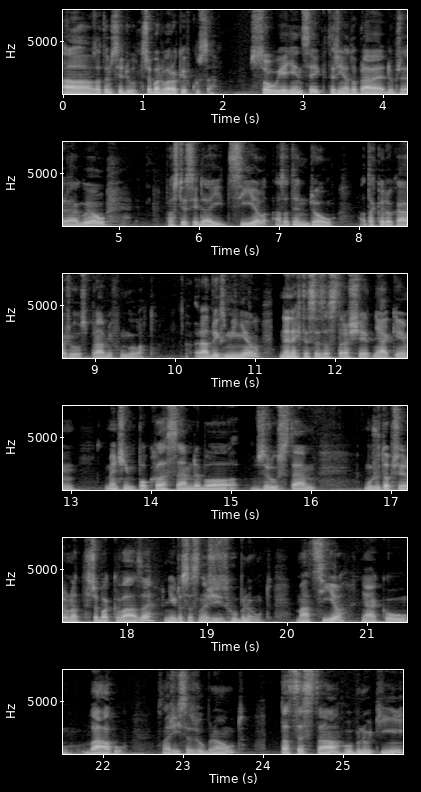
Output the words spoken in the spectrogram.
a za tím si jdu, třeba dva roky v kuse. Jsou jedinci, kteří na to právě dobře reagují, prostě si dají cíl a za ten jdou a také dokážou správně fungovat. Rád bych zmínil, nenechte se zastrašit nějakým menším poklesem nebo vzrůstem, Můžu to přirovnat třeba k váze. Někdo se snaží zhubnout. Má cíl, nějakou váhu. Snaží se zhubnout. Ta cesta hubnutí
